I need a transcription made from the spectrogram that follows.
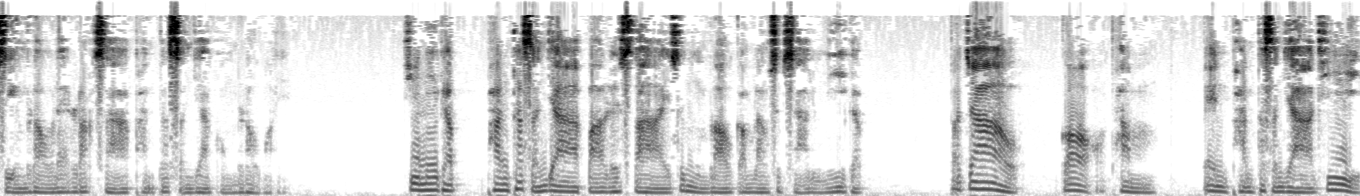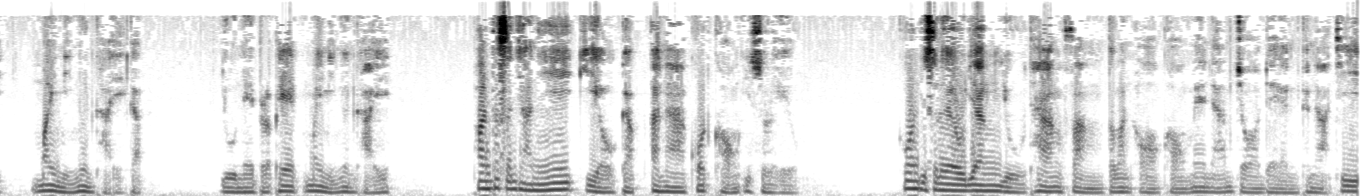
เสียงเราและรักษาพันธสัญญาของเราไว้ ทีนี้ครับพันธสัญญาปาเลสไตน์ซึ่งเรากำลังศึกษาอยู่นี้ครับ พระเจ้าก็ทำเป็นพันธสัญญาที่ไม่มีเงื่อนไขครับ อยู่ในประเภทไม่มีเงื่อนไข พันธสัญญานี้เกี่ยวกับอนาคตของอิสราเอล คนอิสราเอลยังอยู่ทางฝั่งตะวันออกของแม่น้ำจอแดนขณะที่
